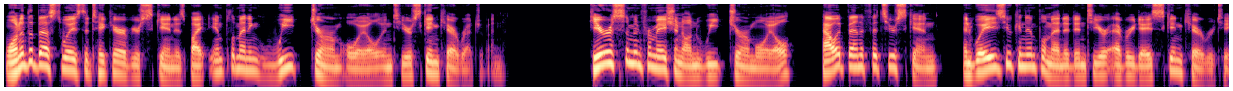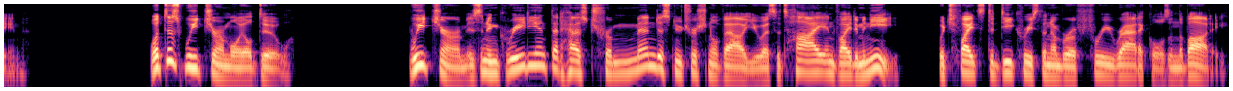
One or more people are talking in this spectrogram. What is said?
One of the best ways to take care of your skin is by implementing wheat germ oil into your skincare regimen. Here is some information on wheat germ oil, how it benefits your skin, and ways you can implement it into your everyday skincare routine. What does wheat germ oil do? Wheat germ is an ingredient that has tremendous nutritional value as it's high in vitamin E, which fights to decrease the number of free radicals in the body.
